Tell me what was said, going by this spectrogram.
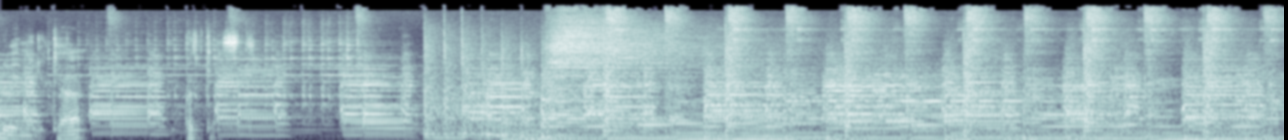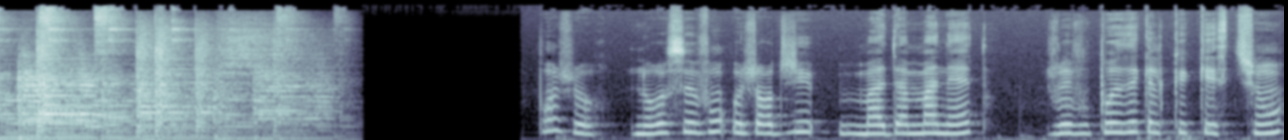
le MLK, podcast. Bonjour, nous recevons aujourd'hui Madame Manette. Je vais vous poser quelques questions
